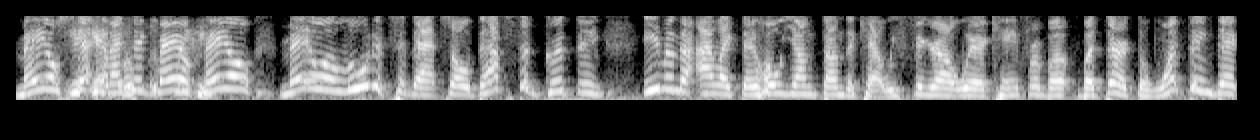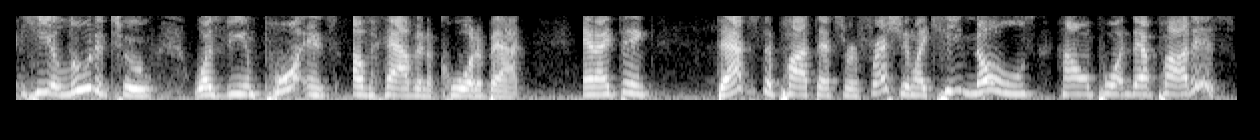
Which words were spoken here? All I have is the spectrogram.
Mayo said, Yeah, and I think Mayo, Mayo, Mayo alluded to that. So that's the good thing. Even the I like the whole young Thundercat. We figure out where it came from. But but Derek, the one thing that he alluded to was the importance of having a quarterback, and I think that's the part that's refreshing. Like he knows how important that part is.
